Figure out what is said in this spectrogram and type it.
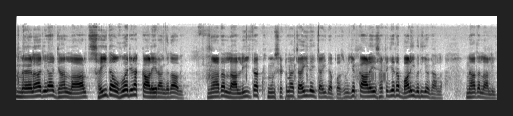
ਮੈਲਾ ਜਿਹੜਾ ਜਾਂ ਲਾਲ ਸਹੀ ਤਾਂ ਉਹ ਹੈ ਜਿਹੜਾ ਕਾਲੇ ਰੰਗ ਦਾ ਹੋਵੇ। ਨਾ ਤਾਂ ਲਾਲੀ 'ਚ ਤਾਂ ਖੂਨ ਸਿੱਟਣਾ ਚਾਹੀਦਾ ਹੀ ਚਾਹੀਦਾ ਪਸ਼ੂ ਨੂੰ। ਜੇ ਕਾਲੇ ਸਿੱਟ ਜੇ ਤਾਂ ਬਾਹਲੀ ਵਧੀਆ ਗੱਲ ਆ, ਨਾ ਤਾਂ ਲਾਲੀ 'ਚ।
